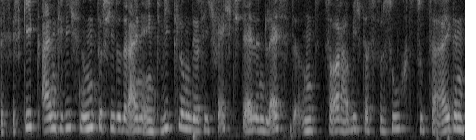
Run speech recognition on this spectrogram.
es, es gibt einen gewissen Unterschied oder eine Entwicklung, der sich feststellen lässt. Und zwar habe ich das versucht zu zeigen,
